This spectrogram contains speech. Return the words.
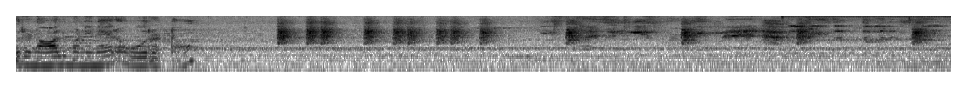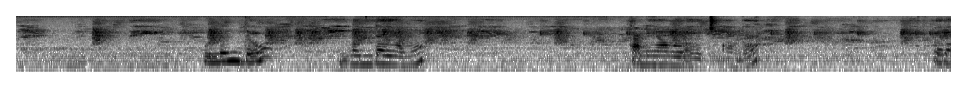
ஒரு நாலு மணி நேரம் ஊறட்டும். உளுந்தும் வெந்தயமும் தனியாக ஊற வச்சுக்கோங்க. ஒரு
